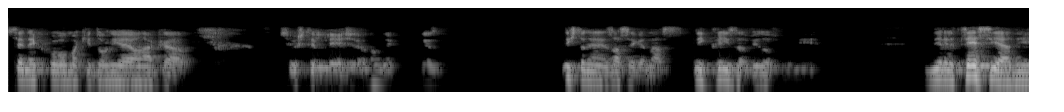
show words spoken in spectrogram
се некако во Македонија е онака се уште лежа, но не, не знам. Ништо не е засега нас. Ни криза видовме, ни, ни рецесија, ни...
